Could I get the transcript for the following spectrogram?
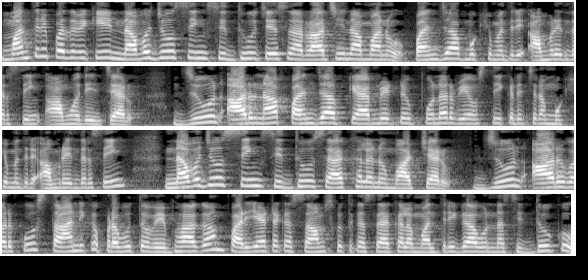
మంత్రి పదవికి నవజోత్ సింగ్ సిద్ధు చేసిన రాజీనామాను పంజాబ్ ముఖ్యమంత్రి అమరీందర్ సింగ్ ఆమోదించారు. జూన్ ఆరున పంజాబ్ కేబినెట్ను పునర్వ్యవస్థీకరించిన ముఖ్యమంత్రి అమరీందర్ సింగ్ నవజోత్ సింగ్ సిద్ధు శాఖలను మార్చారు. జూన్ ఆరు వరకు స్థానిక ప్రభుత్వ విభాగం పర్యాటక సాంస్కృతిక శాఖల మంత్రిగా ఉన్న సిద్ధుకు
